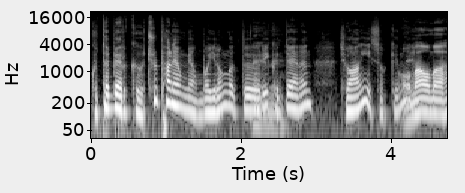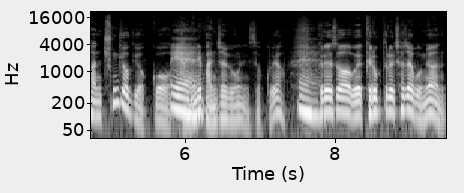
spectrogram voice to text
구텐베르크 출판 혁명 뭐 이런 것들이 네, 네. 그때는 저항이 있었겠네요. 어마어마한 충격이었고 예. 당연히 반작용은 있었고요. 예. 그래서 왜 기록들을 찾아보면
